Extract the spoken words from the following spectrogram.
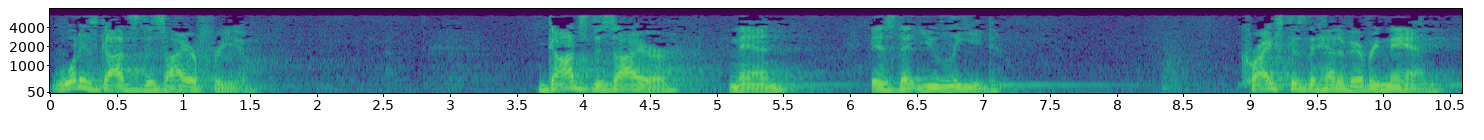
What is God's desire for you? God's desire, men, is that you lead. Christ is the head of every man.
